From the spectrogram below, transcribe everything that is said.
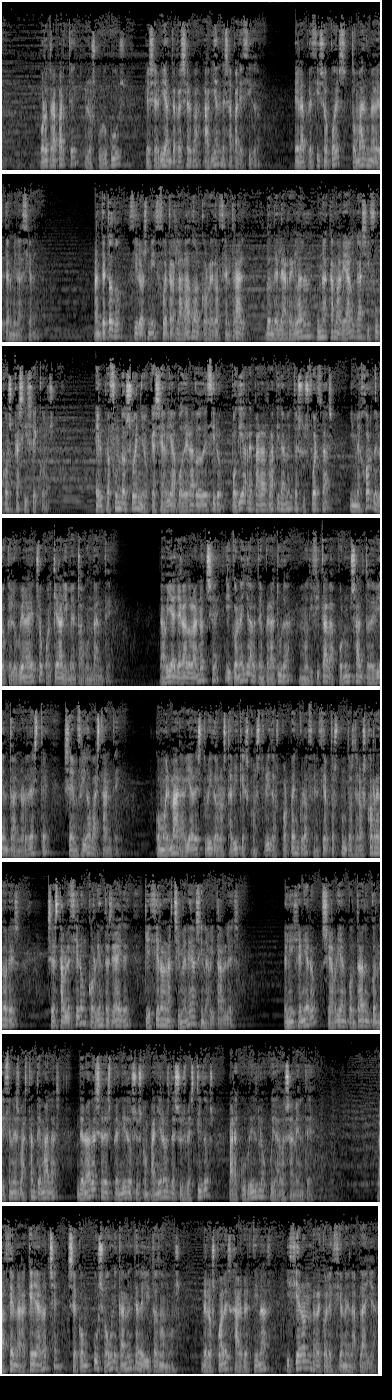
Por otra parte, los curucús, que servían de reserva, habían desaparecido. Era preciso, pues, tomar una determinación. Ante todo, Ciro Smith fue trasladado al corredor central, donde le arreglaron una cama de algas y fucos casi secos. El profundo sueño que se había apoderado de Ciro podía reparar rápidamente sus fuerzas y mejor de lo que le hubiera hecho cualquier alimento abundante. Había llegado la noche y con ella la temperatura, modificada por un salto de viento al nordeste, se enfrió bastante. Como el mar había destruido los tabiques construidos por Pencroff en ciertos puntos de los corredores, se establecieron corrientes de aire que hicieron las chimeneas inhabitables. El ingeniero se habría encontrado en condiciones bastante malas de no haberse desprendido sus compañeros de sus vestidos para cubrirlo cuidadosamente. La cena aquella noche se compuso únicamente de litodomos, de los cuales Harbert y hicieron recolección en la playa.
